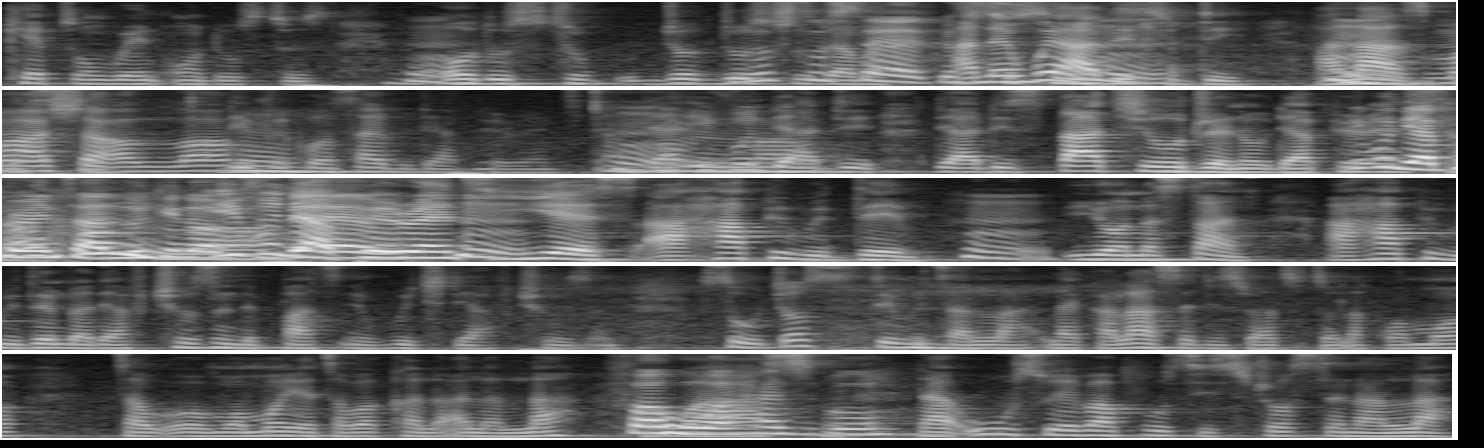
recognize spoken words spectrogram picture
kept on wearing all those two, Hmm. all those two, those, Those two, two grammar. And then where are they sets. today? Hmm. Allah has blessed them. Mashallah. They've Hmm. reconciled with their parents. Hmm. They are even they are the they are the star children of their parents. Even their parents are looking up. even their them. parents, Hmm. yes, are happy with them. Hmm. You understand? Are happy with them that they have chosen the path in which they have chosen. So just stay with Allah, like Allah said in Surah Al-Talaq, "Wama ta- wama yatawakkal ala Allah, فهو fahuwa hasbuh." حسبه that whosoever puts his trust in Allah,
